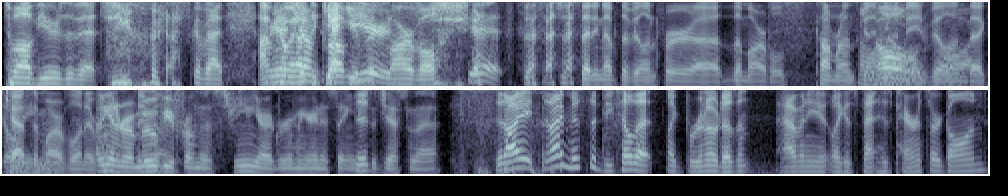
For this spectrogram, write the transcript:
twelve years of it. Azkaban, I'm coming out to get you, Miss. Marvel. Shit. This is just setting up the villain for uh, the Marvels. Kamran's gonna Oh, be the main villain God, that don't Captain even- Marvel and everything. I'm gonna has to take remove on. you from the StreamYard room here in a second. You Did- suggesting that? Did I did I miss the detail that like Bruno doesn't have any like his fa- his parents are gone?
